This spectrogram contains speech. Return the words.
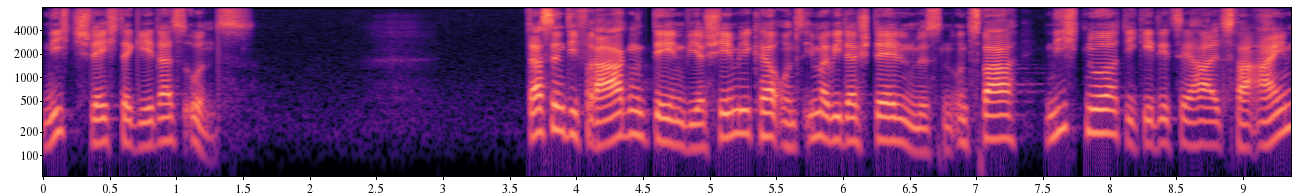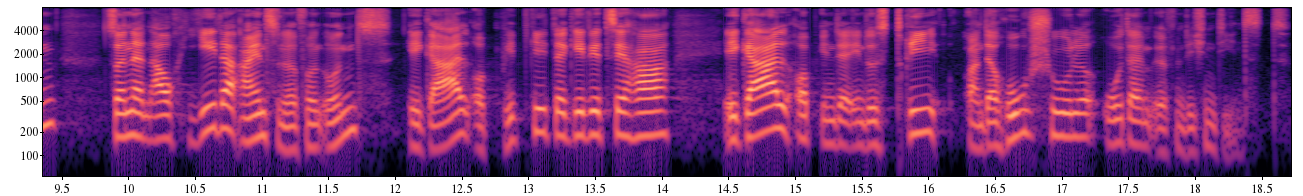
nicht schlechter geht als uns? Das sind die Fragen, denen wir Chemiker uns immer wieder stellen müssen. Und zwar nicht nur die GDCH als Verein, sondern auch jeder einzelne von uns, egal ob Mitglied der GDCH, egal ob in der Industrie, an der Hochschule oder im öffentlichen Dienst.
